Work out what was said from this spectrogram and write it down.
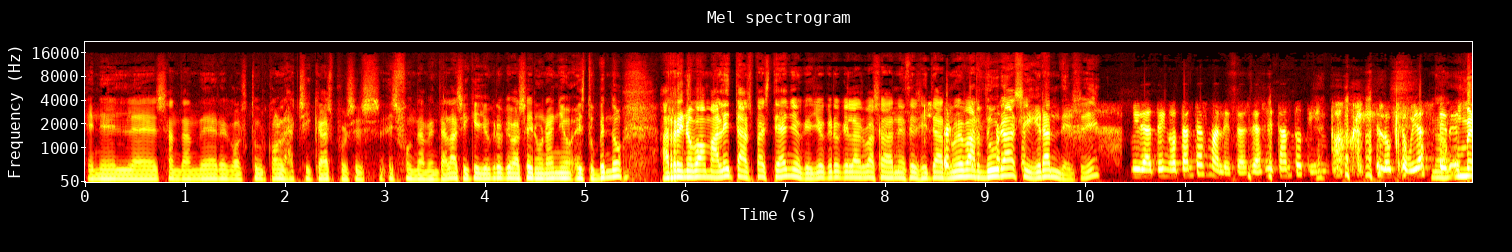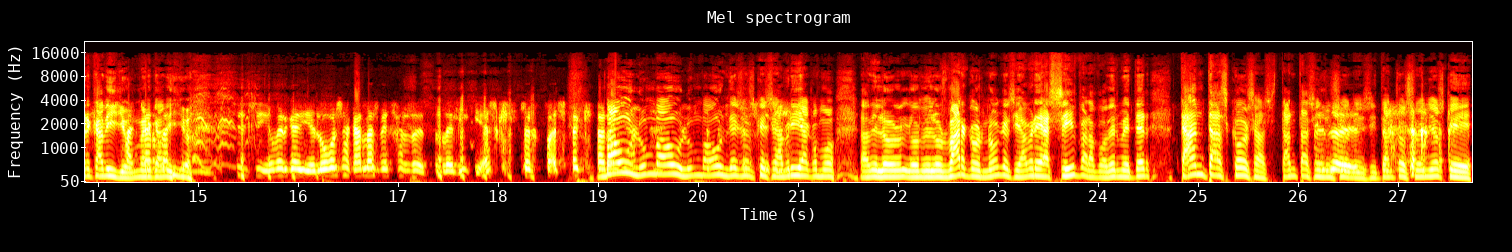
en el eh, Santander Golf Tour con las chicas, pues es, es fundamental. Así que yo creo que va a ser un año estupendo. Has renovado maletas para este año que yo creo que las vas a necesitar nuevas, duras y grandes, ¿eh? mira tengo tantas maletas de hace tanto tiempo que lo que voy a hacer No, es un mercadillo, un mercadillo. sí, y luego sacar las viejas re- reliquias que lo pasa que ahora baúl, un baúl, un baúl de esos que se abría como la de los, los de los barcos, ¿no? Que se abre así para poder meter tantas cosas, tantas ilusiones es. y tantos sueños que,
